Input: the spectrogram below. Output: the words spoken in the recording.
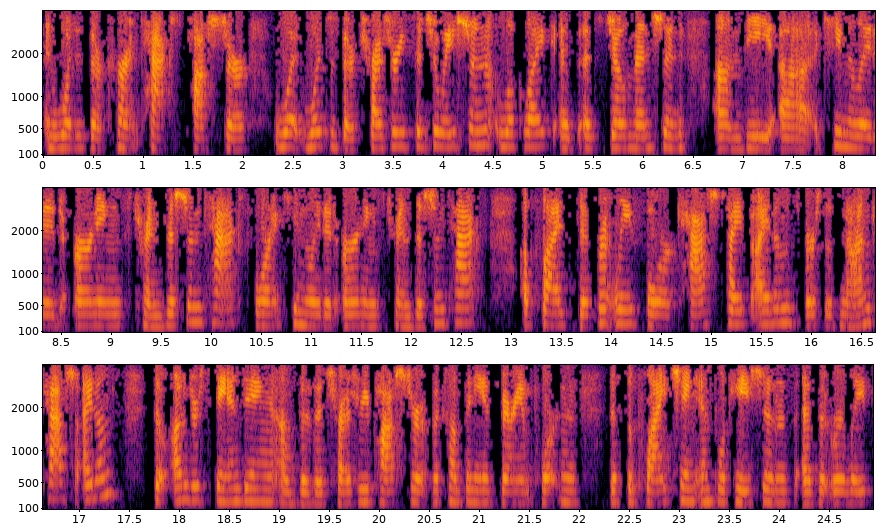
and what is their current tax posture, what, what does their treasury situation look like? As, as Joe mentioned, um, the uh, accumulated earnings transition tax, foreign accumulated earnings transition tax, applies differently for cash type items versus non-cash items. So understanding of the, the treasury posture of the company is very important. The supply chain implications as it relates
